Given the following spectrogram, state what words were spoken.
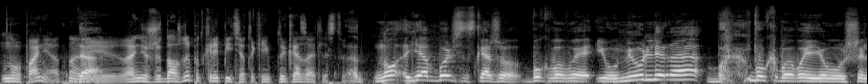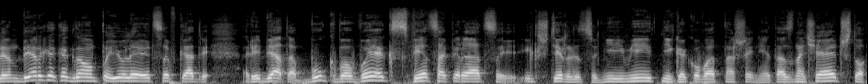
Ну, понятно. Да. И они же должны подкрепить это какими-то доказательствами. А, но я больше скажу. Буква «В» и у Мюллера, буква «В» и у Шелленберга, когда он появляется в кадре. Ребята, буква «В» к спецоперации и к Штирлицу не имеет никакого отношения. Это означает, что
